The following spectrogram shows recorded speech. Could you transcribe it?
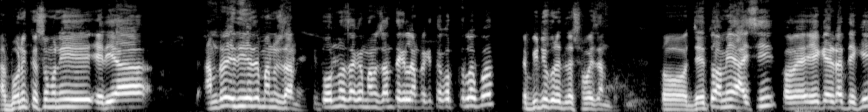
আর বণিক কুসুমনি এরিয়া আমরা এরিয়ার মানুষ জানে কিন্তু অন্য জায়গার মানুষ জানতে গেলে আমরা কি করতে লাগবো ভিডিও করে দিলে সবাই জানব। তো যেহেতু আমি আইছি তবে এই গাড়িটা দেখি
